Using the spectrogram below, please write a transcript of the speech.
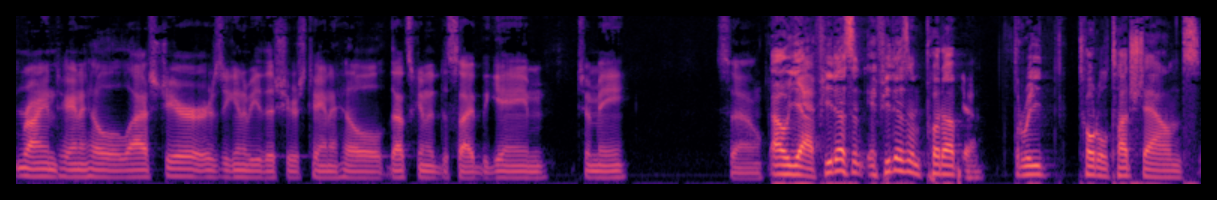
Ryan Tannehill last year, or is he going to be this year's Tannehill? That's going to decide the game to me. So Oh yeah, if he doesn't if he doesn't put up Yeah. three total touchdowns,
